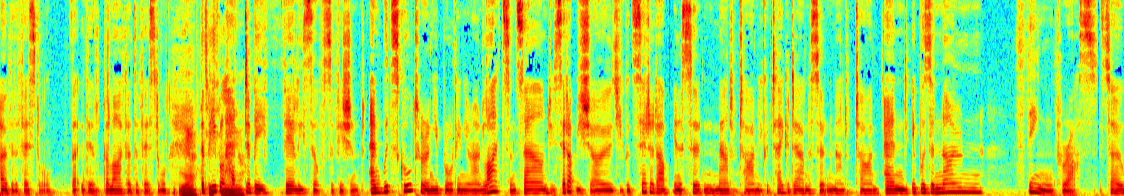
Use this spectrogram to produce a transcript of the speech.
over the festival. The, the, the life of the festival, Yeah, the people familiar. had to be fairly self sufficient. And with school touring, you brought in your own lights and sound, you set up your shows, you could set it up in a certain amount of time, you could take it down a certain amount of time. And it was a known thing for us. So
